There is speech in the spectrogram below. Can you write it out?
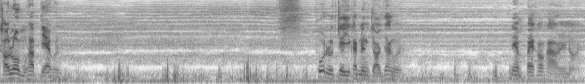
เขาล่มครับเจียคุณพูดรถเจออีกคันหนึ่งจอดย่างมันเนี่ยไปขาวๆหน่อยๆ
